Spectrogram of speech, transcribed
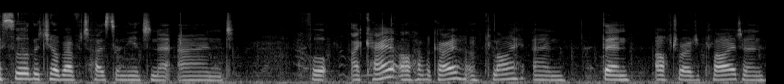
I saw the job advertised on the internet and thought, okay, I'll have a go and apply. And then after I'd applied and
